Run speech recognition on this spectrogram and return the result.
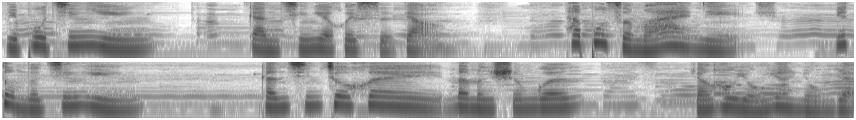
你不经营，感情也会死掉。他不怎么爱你，你懂得经营，感情就会慢慢升温，然后永远永远。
